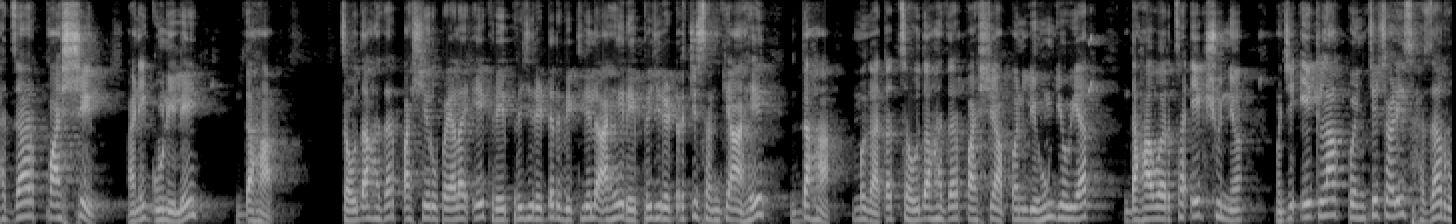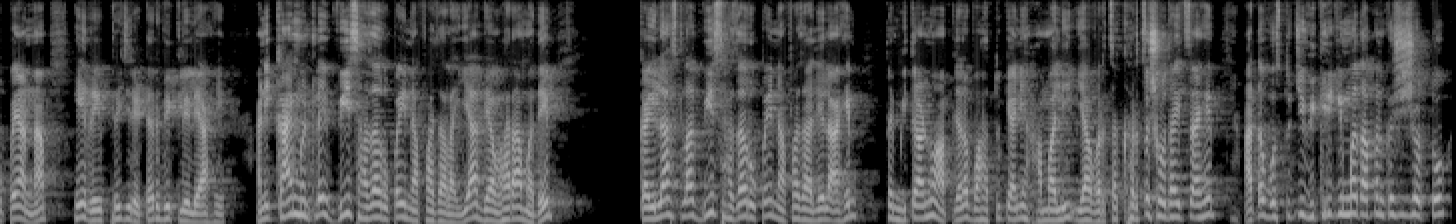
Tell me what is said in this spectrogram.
हजार पाचशे आणि गुणिले दहा. चौदा हजार पाचशे रुपयाला एक रेफ्रिजरेटर विकलेलं आहे. रेफ्रिजरेटरची संख्या आहे दहा. मग आता चौदा हजार पाचशे आपण लिहून घेऊयात. दहावरचा एक शून्य म्हणजे एक लाख पंचेचाळीस हजार रुपयांना हे रेफ्रिजरेटर विकलेले आहे. आणि काय म्हटलंय? वीस हजार रुपये नफा झाला. या व्यवहारामध्ये कैलासला वीस हजार रुपये नफा झालेला आहे. तर मित्रांनो आपल्याला वाहतुकी आणि हमाली यावरचा खर्च शोधायचा आहे. आता वस्तूची विक्री किंमत आपण कशी शोधतो?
